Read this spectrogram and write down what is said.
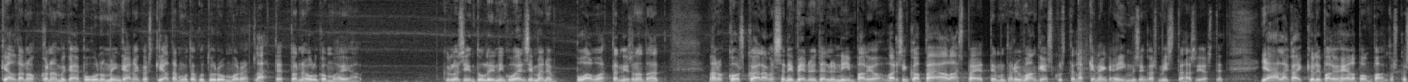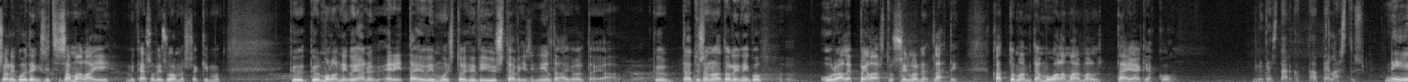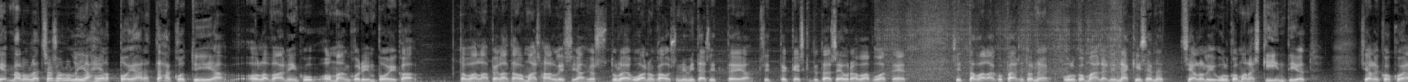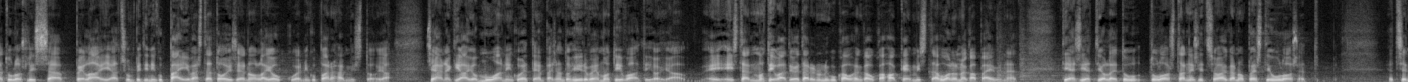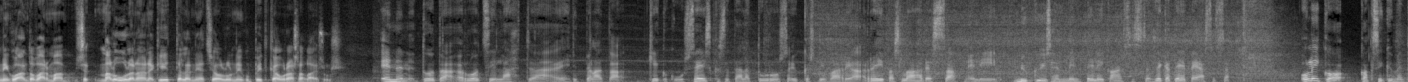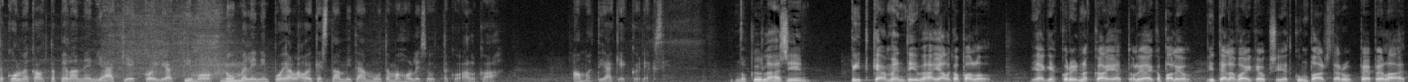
keltanokkana, mikä ei puhunut minkäännäköistä kieltä muuta kuin Turun että lähteä tuonne ulkomaan. Ja kyllä siinä tuli niin kuin ensimmäinen puoli vuotta, niin sanotaan, että mä en ole koskaan elämässäni venytellyt niin paljon, varsinkaan pää alaspäin, ettei mun tarvitse vaan keskustella kenenkään ihmisen kanssa mistä asiasta. Et jäällä kaikki oli paljon helpompaa, koska se oli kuitenkin sit se sama laji, mikä se oli Suomessakin, mutta ky- kyllä mulla on niinku jäänyt erittäin hyvin muistoja, hyvin ystäviä niiltä ajoilta ja kyllä täytyy sanoa, että oli niinku uralle pelastus silloin, että lähti katsomaan mitä muualla maailmalla tämä jääkiekko on. Mitä se tarkoittaa pelastus? Niin, mä luulen, että se olisi ollut liian helppoa jäädä tähän kotiin ja olla vaan niin kuin oman kodin poika tavallaan pelata omassa hallissa. Ja jos tulee huono kausi, niin mitä sitten? Ja sitten keskitytään seuraavaan vuoteen. Sitten tavallaan kun pääsi tuonne ulkomaille, niin näki sen, että siellä oli ulkomaalaiskiintiöt, siellä oli koko ajan tulos lisää pelaajia, että sun piti niin kuin päivästä toiseen olla joukkueen niin parhaimmistoon. Ja se ainakin ajoi mua niin kuin eteenpäin, se antoi hirveä motivaatio ja ei, ei sitä motivaatio ei tarvinnut niin kuin kauhean kaukaa hakemista huonona päivinä, että tiesi, että jollei tu, tulosta, niin sitten se on aika nopeasti ulos, että että se niin kuin antoi varmaan, se, mä luulen ainakin itselleni, että se on ollut niin kuin pitkä urasalaisuus. Ennen tuota Ruotsiin lähtöä ehdit pelata Kiekko 67 täällä Turussa, ykkösdivaria Reipaslahdessa, eli nykyisemmin pelikanssissa sekä TPSssä. Oliko 23 kautta pelanneen jääkiekkoilija Timo Nummelinin pojalla oikeastaan mitään muuta mahdollisuutta kuin alkaa ammattijääkiekkoilijaksi? No kyllähän siinä pitkään mentiin vähän jalkapallo jääkiekko rinnakkain, että oli aika paljon itsellä vaikeuksia, että kumpaan sitä rupeaa pelaamaan.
